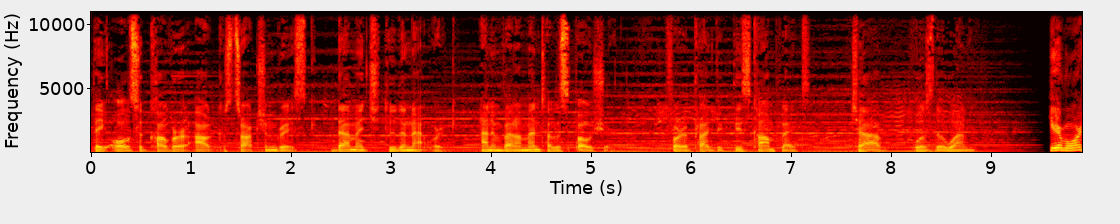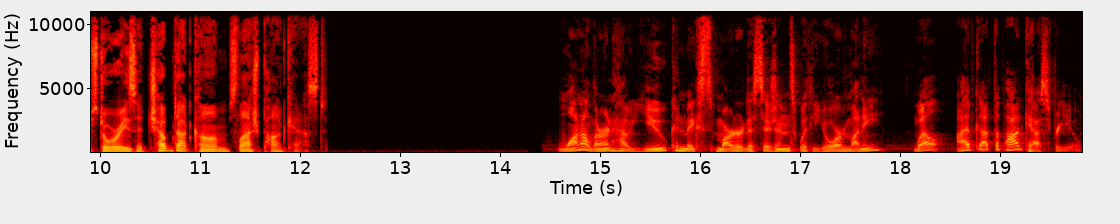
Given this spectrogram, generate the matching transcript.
They also cover our construction risk, damage to the network, and environmental exposure. For a project this complex, Chubb was the one. Hear more stories at chubb.com slash podcast. Want to learn how you can make smarter decisions with your money? Well, I've got the podcast for you.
